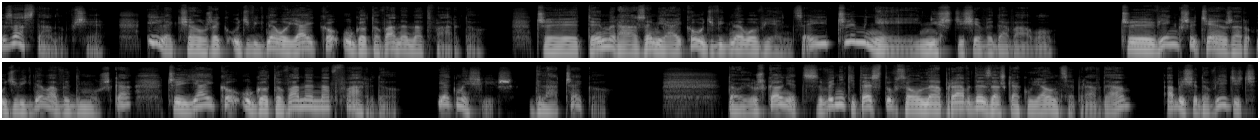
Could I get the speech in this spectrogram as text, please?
Zastanów się, ile książek udźwignęło jajko ugotowane na twardo. Czy tym razem jajko udźwignęło więcej, czy mniej niż ci się wydawało? Czy większy ciężar udźwignęła wydmuszka, czy jajko ugotowane na twardo? Jak myślisz, dlaczego? To już koniec. Wyniki testów są naprawdę zaskakujące, prawda? Aby się dowiedzieć,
